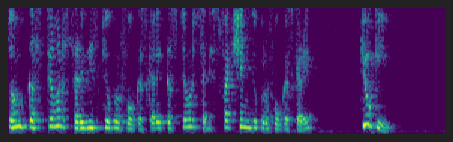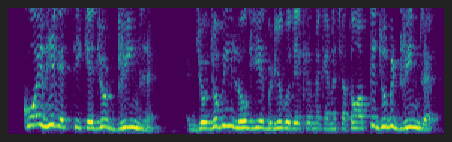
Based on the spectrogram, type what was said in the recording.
तो हम कस्टमर सर्विस के ऊपर फोकस करें कस्टमर सेटिस्फेक्शन के ऊपर फोकस करें। क्योंकि कोई भी व्यक्ति के जो ड्रीम्स हैं जो जो भी लोग ये वीडियो को देख रहे हैं मैं कहना चाहता हूँ आपके जो भी ड्रीम्स है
